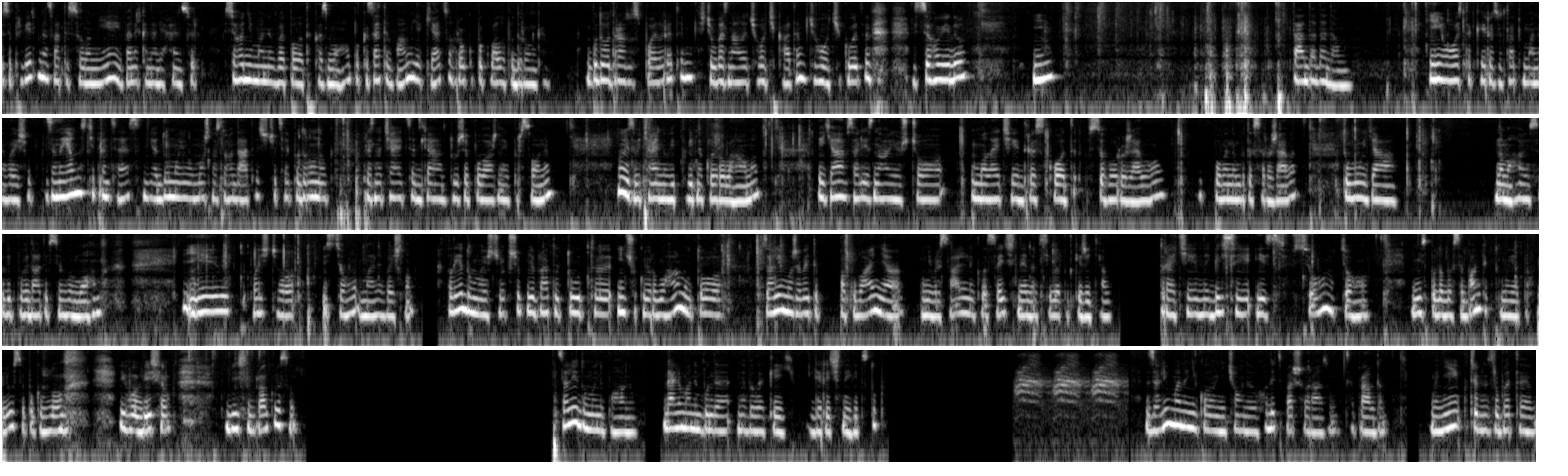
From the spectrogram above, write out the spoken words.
Друзі, привіт! Мене звати Соломія і ви на каналі Хенсель. Сьогодні в мене випала така змога показати вам, як я цього року пакувала подарунки. Буду одразу спойлерити, щоб ви знали, чого чекати, чого очікувати від цього відео. І та-да-да-дам. І ось такий результат у мене вийшов. За наявності принцес, я думаю, можна здогадатись, що цей подарунок призначається для дуже поважної персони. Ну і, звичайно, відповідна кольорова гама. Я взагалі знаю, що у малечі дрес-код всього рожевого, повинно бути все рожеве. Тому я намагаюся відповідати всім вимогам. І ось що з цього у мене вийшло. Але я думаю, що якщо підібрати тут е, іншу кольорову гаму, то взагалі може вийти пакування універсальне, класичне на всі випадки життя. До речі, найбільше із всього цього мені сподобався бантик, тому я похвалюся, покажу вам його більшим, більшим ракурсом. Взагалі, думаю, непогано. Далі в мене буде невеликий ліричний відступ. Взагалі в мене ніколи нічого не виходить з першого разу, це правда. Мені потрібно зробити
